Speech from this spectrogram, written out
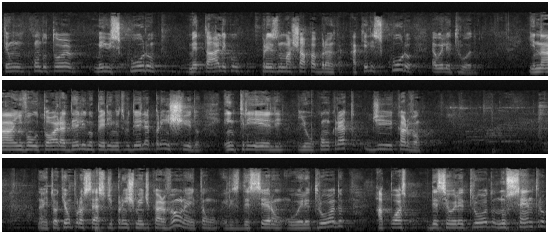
Tem um condutor meio escuro, metálico, preso numa chapa branca. Aquele escuro é o eletrodo. E na envoltória dele, no perímetro dele, é preenchido entre ele e o concreto de carvão. Né? Então, aqui é um processo de preenchimento de carvão. Né? Então, eles desceram o eletrodo, após descer o eletrodo, no centro,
